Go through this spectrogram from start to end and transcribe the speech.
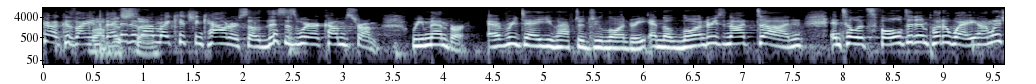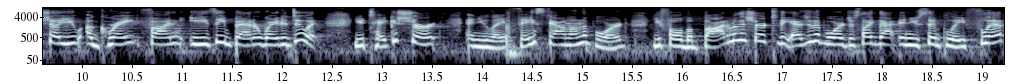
America, because I Love invented it on my kitchen counter. So this is where it comes from. Remember, every day you have to do laundry and the laundry's not done until it's folded and put away. And I'm gonna show you a great, fun, easy, better way to do it. You take a shirt and you lay it face down on the board. You fold the bottom of the shirt to the edge of the board just like that and you simply flip,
